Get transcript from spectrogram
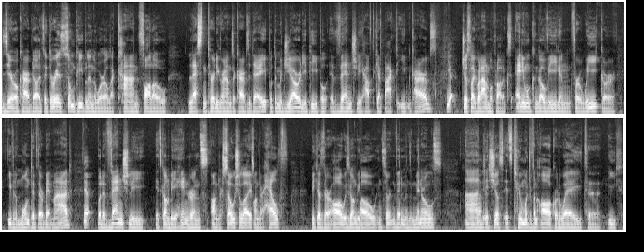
zero carb diets. Like there is some people in the world that can follow less than 30 grams of carbs a day, but the majority of people eventually have to get back to eating carbs. Yep. Just like with animal products. Anyone can go vegan for a week or even a month if they're a bit mad. Yep. But eventually it's going to be a hindrance on their social life, on their health, because they're always going to be low in certain vitamins and minerals. And Gotcha. it's just, it's too much of an awkward way to eat.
